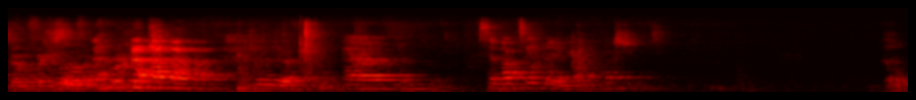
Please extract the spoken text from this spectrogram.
again, Councillor? Don't think so, thank you. Um, so that's it really, any questions? okay.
